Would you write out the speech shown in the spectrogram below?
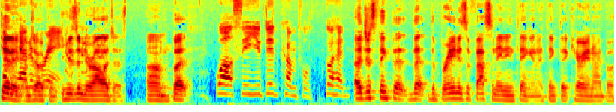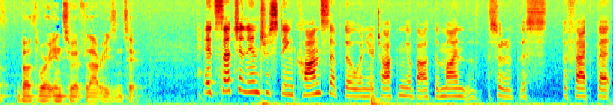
Kidding, I'm joking. Brain. He was a neurologist. Um, mm. But well, see, you did come full. Go ahead. I just think that, that the brain is a fascinating thing, and I think that Cary and I both both were into it for that reason too. It's such an interesting concept, though, when you're talking about the mind, sort of this the fact that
